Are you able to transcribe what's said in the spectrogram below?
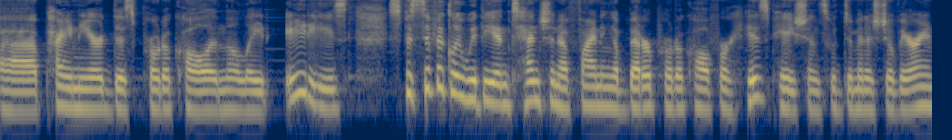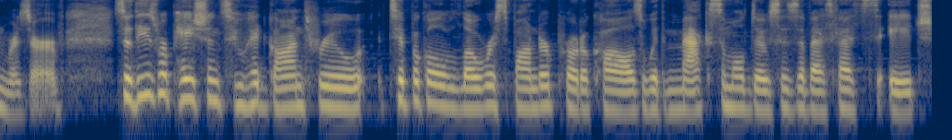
uh, pioneered this protocol in the late 80s, specifically with the intention of finding a better protocol for his patients with diminished ovarian reserve. So these were patients who had gone through typical low responder protocols with maximal doses of FSH,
